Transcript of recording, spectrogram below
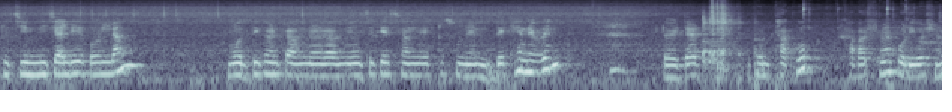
একটু চিমনি চালিয়ে করলাম। মধ্যিখানটা আপনারা মিউজিকের সঙ্গে একটু শুনে দেখে নেবেন। তো এটা এখন থাকুক খাবার সময় পরিবেশন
